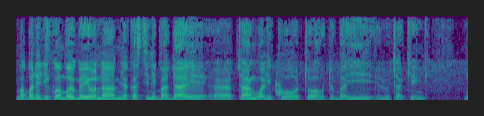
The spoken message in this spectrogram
Mabadiliko ambayo umeiona miaka sitini baadaye, uh, tangu alipotoa hotuba hii Luther King, ni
